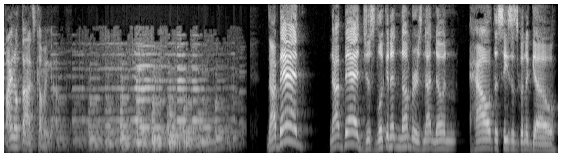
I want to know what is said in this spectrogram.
Final thoughts coming up. Not bad. Not bad. Just looking at numbers, not knowing how the season's going to go.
